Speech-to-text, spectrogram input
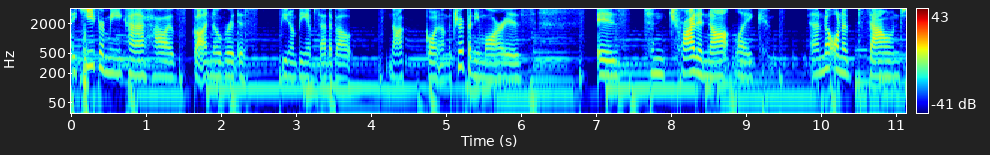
the key for me, kind of how I've gotten over this, you know, being upset about not going on the trip anymore is is to try to not like and I don't want to sound,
